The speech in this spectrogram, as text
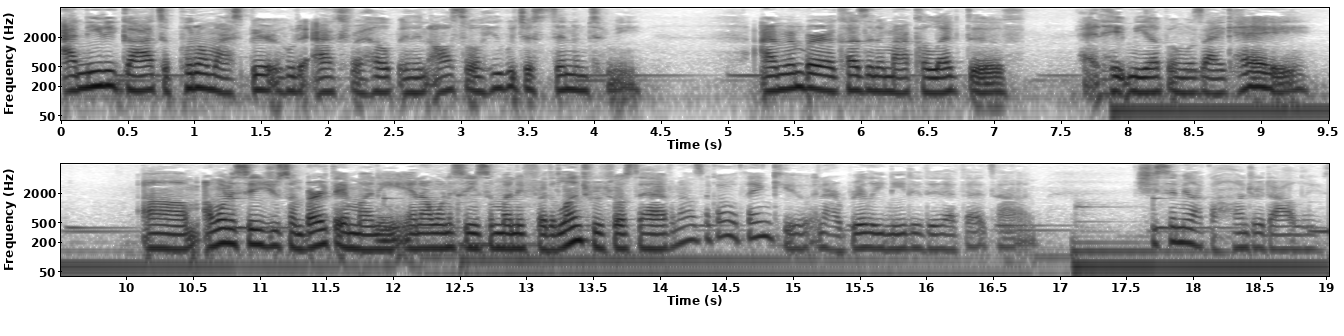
I needed God to put on my spirit who to ask for help, and then also He would just send them to me. I remember a cousin in my collective had hit me up and was like, hey, um, I want to send you some birthday money and I want to send you some money for the lunch we are supposed to have. And I was like, oh, thank you. And I really needed it at that time. She sent me like a hundred dollars.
